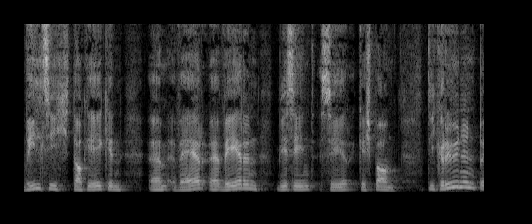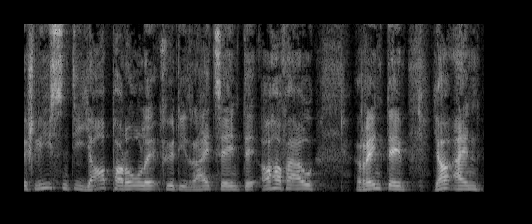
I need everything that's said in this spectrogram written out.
Will sich dagegen ähm, wehr, äh, wehren. Wir sind sehr gespannt. Die Grünen beschließen die Ja-Parole für die 13. AHV-Rente. Ja, ein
